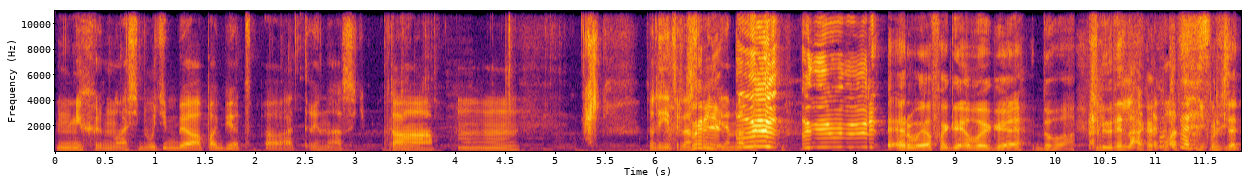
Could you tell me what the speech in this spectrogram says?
Ни хрена себе, у тебя побед а, 13. Да. Смотри, 13 Смотри, надо... РВФ и ГВГ 2. Блин, реально, а как вот ладно, этот никак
